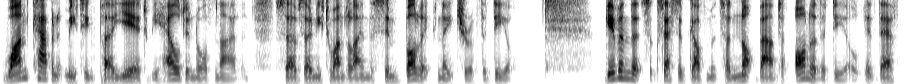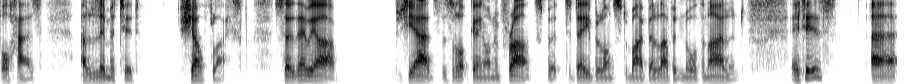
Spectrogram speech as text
One cabinet meeting per year to be held in Northern Ireland serves only to underline the symbolic nature of the deal. Given that successive governments are not bound to honour the deal, it therefore has a limited shelf life. So there we are. She adds, there's a lot going on in France, but today belongs to my beloved Northern Ireland. It is uh,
